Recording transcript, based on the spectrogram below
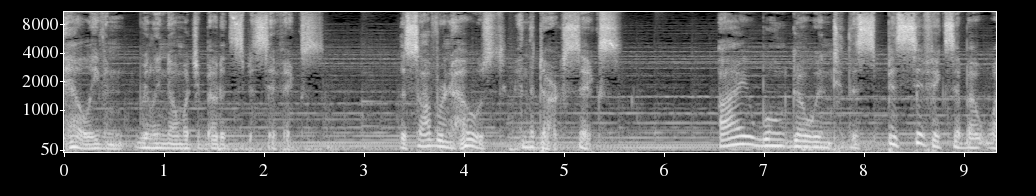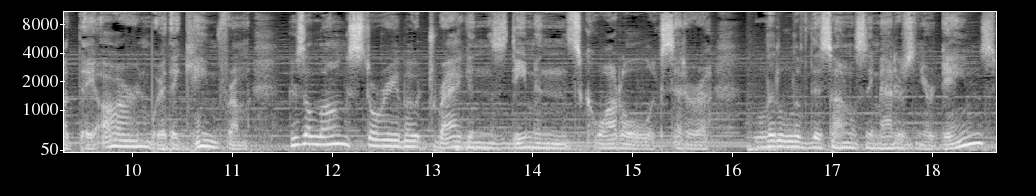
hell, even really know much about its specifics. The Sovereign Host and the Dark Six. I won't go into the specifics about what they are and where they came from. There's a long story about dragons, demons, Couatl, etc. Little of this honestly matters in your games.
